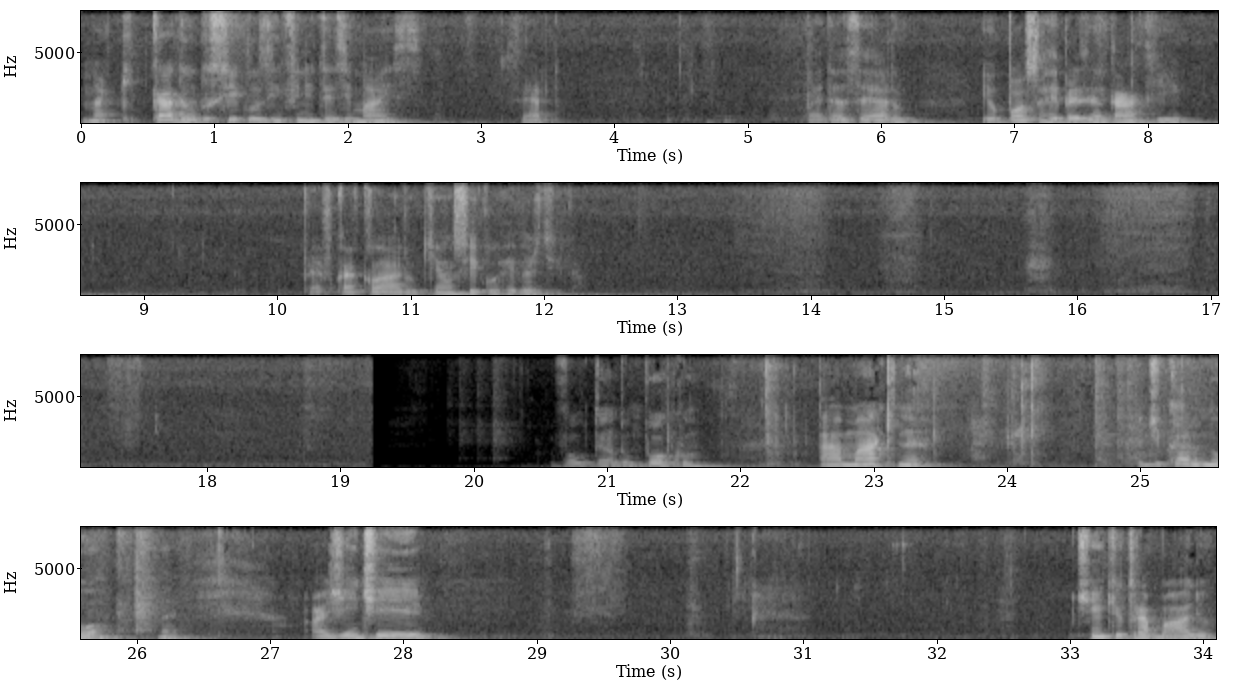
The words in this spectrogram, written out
na cada um dos ciclos infinitesimais, certo? Vai dar zero. Eu posso representar aqui para ficar claro que é um ciclo revertível. Voltando um pouco à máquina de Carnot, né? A gente tinha aqui o trabalho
